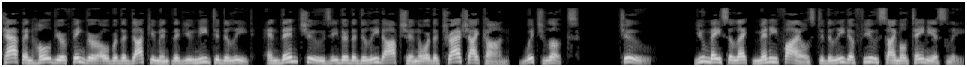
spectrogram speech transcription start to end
Tap and hold your finger over the document that you need to delete, and then choose either the delete option or the trash icon, which looks. 2. You may select many files to delete a few simultaneously.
